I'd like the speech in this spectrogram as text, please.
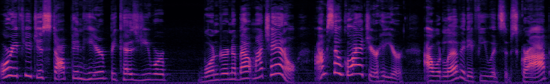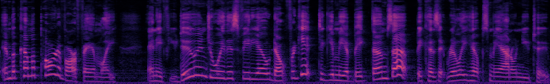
or if you just stopped in here because you were wondering about my channel. I'm so glad you're here. I would love it if you would subscribe and become a part of our family. And if you do enjoy this video, don't forget to give me a big thumbs up because it really helps me out on YouTube.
